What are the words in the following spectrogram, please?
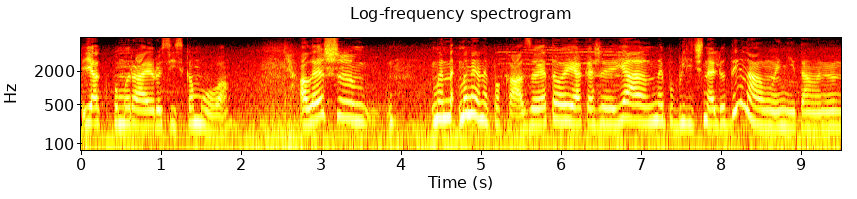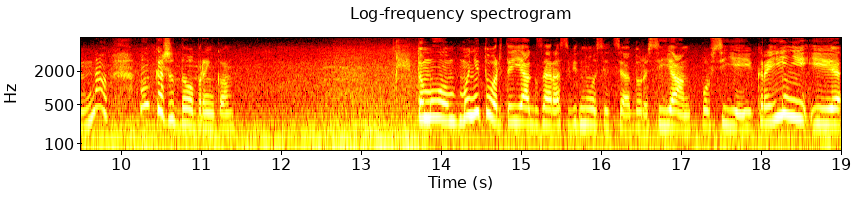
як помирає російська мова. Але ж ем, мене, мене не показує. То я каже, я не публічна людина, мені там ну, ну кажу, добренько. Тому моніторте, як зараз відносяться до росіян по всієї країні і е,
